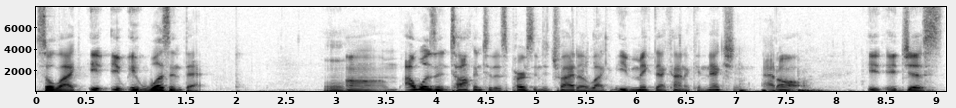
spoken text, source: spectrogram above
So like it, it, it wasn't that. Um i wasn't talking to this person to try to like even make that kind of connection at all it, it just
